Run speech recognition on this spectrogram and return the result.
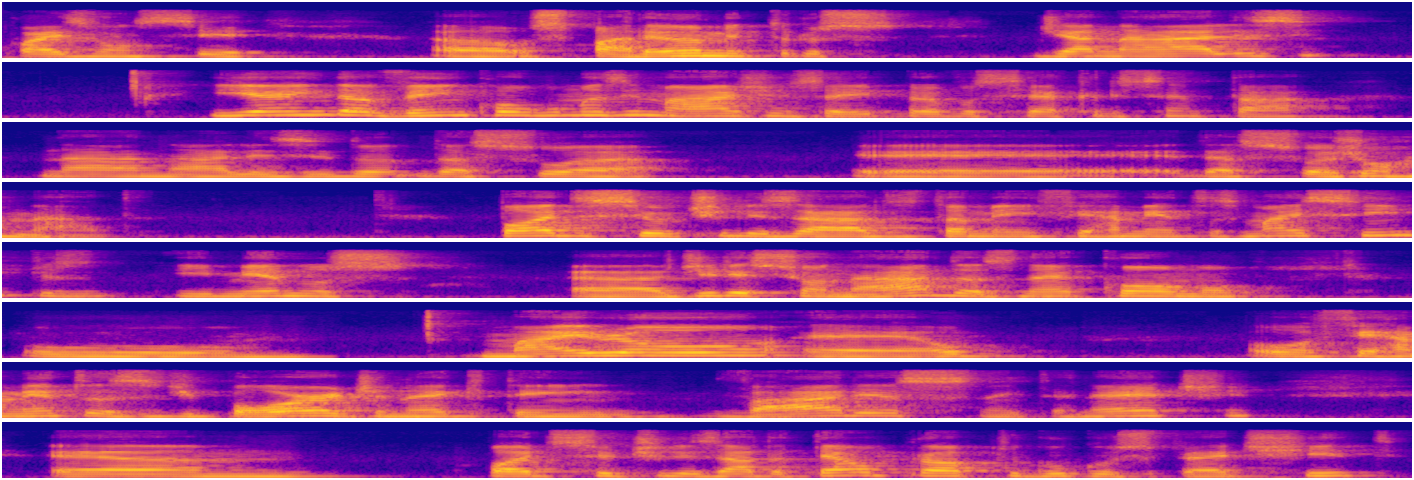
quais vão ser uh, os parâmetros de análise, e ainda vem com algumas imagens aí para você acrescentar na análise do, da, sua, é, da sua jornada. Pode ser utilizado também ferramentas mais simples e menos uh, direcionadas, né, como o Miro, é, ou, ou, ferramentas de board, né, que tem várias na internet, é, pode ser utilizado até o próprio Google Spreadsheet,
